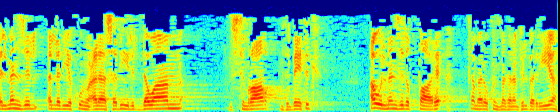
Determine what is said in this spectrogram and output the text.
المنزل الذي يكون على سبيل الدوام باستمرار مثل بيتك أو المنزل الطارئ كما لو كنت مثلا في البرية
